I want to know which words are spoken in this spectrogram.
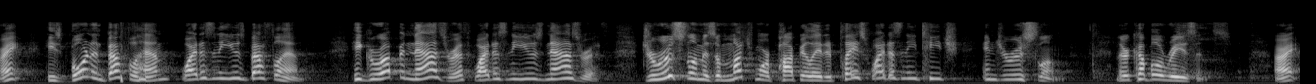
right? He's born in Bethlehem. Why doesn't he use Bethlehem? He grew up in Nazareth. Why doesn't he use Nazareth? Jerusalem is a much more populated place. Why doesn't he teach in Jerusalem? There are a couple of reasons. All right.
